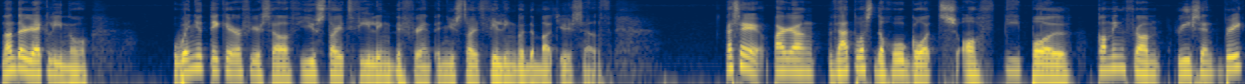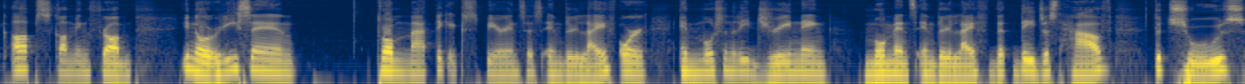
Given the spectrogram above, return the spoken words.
not directly, no, when you take care of yourself, you start feeling different and you start feeling good about yourself. Kasi parang that was the whole guts of people coming from recent breakups, coming from, you know, recent traumatic experiences in their life or emotionally draining moments in their life that they just have to choose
